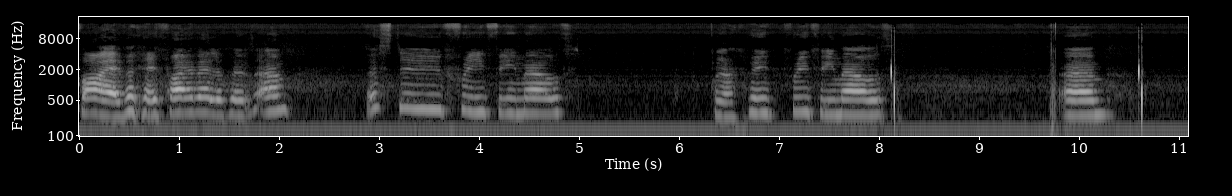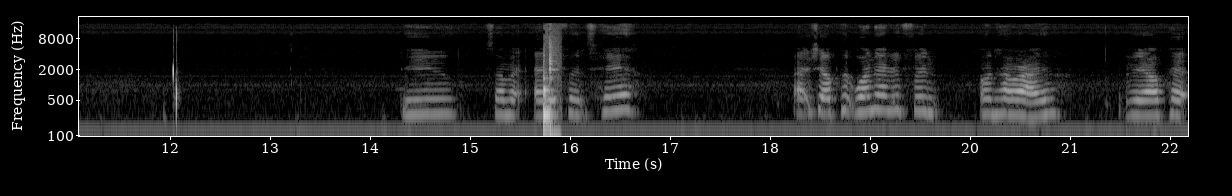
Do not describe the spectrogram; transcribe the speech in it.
Five. Okay, five elephants. Um, let's do three females. No, three, three females. Um, do some elephants here. Actually, I'll put one elephant on her own, and then I'll put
